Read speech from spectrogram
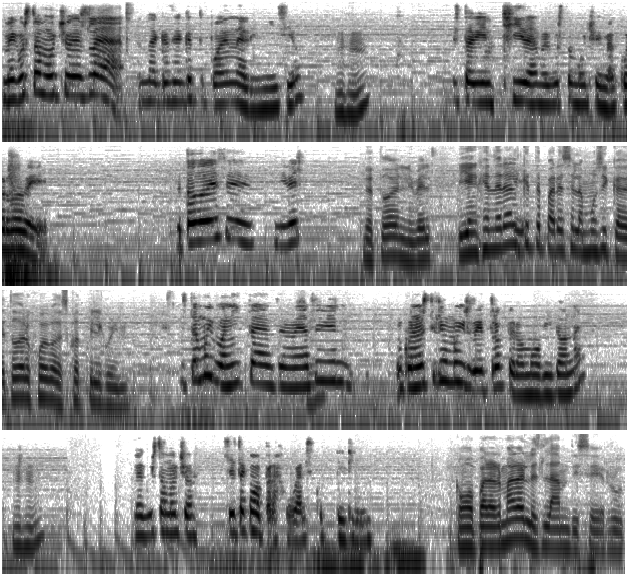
Me gusta mucho, es la, la canción que te ponen al inicio. Está bien chida, me gusta mucho y me acuerdo de, de todo ese nivel. De todo el nivel. Y en general, Sí. ¿qué te parece la música de todo el juego de Scott Pilgrim? Está muy bonita, se me hace bien, con un estilo muy retro, pero movidona. Me gusta mucho. Sí, está como para jugar Scott Pilgrim. Como para armar el slam, dice Ruth.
